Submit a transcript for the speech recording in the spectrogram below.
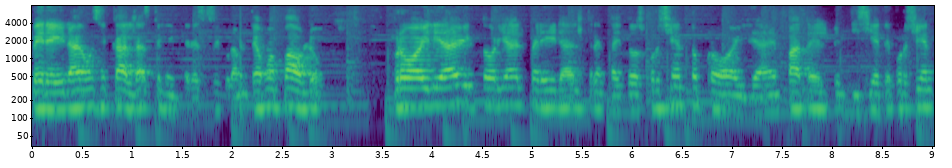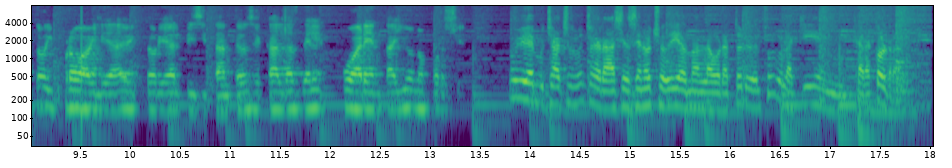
Pereira 11 Caldas, que le interesa seguramente a Juan Pablo, Probabilidad de victoria del Pereira del 32%, probabilidad de empate del 27% y probabilidad de victoria del visitante Once Caldas del 41%. Muy bien, muchachos, muchas gracias. En ocho días más Laboratorio del Fútbol aquí en Caracol Radio.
